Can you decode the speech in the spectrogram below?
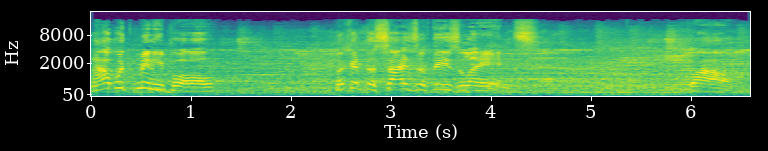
Not with mini bowl. Look at the size of these lanes. Wow.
